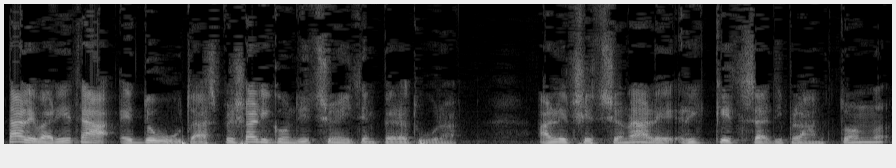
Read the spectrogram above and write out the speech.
Tale varietà è dovuta a speciali condizioni di temperatura, all'eccezionale ricchezza di plankton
